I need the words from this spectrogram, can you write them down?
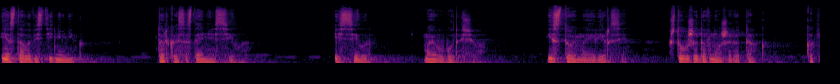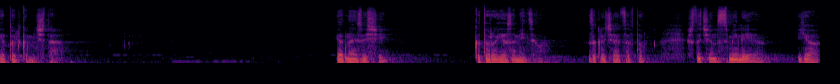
я стала вести дневник только из состояния силы. Из силы моего будущего. Из той моей версии, что уже давно живет так, как я только мечтаю. И одна из вещей, которую я заметила заключается в том, что чем смелее я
